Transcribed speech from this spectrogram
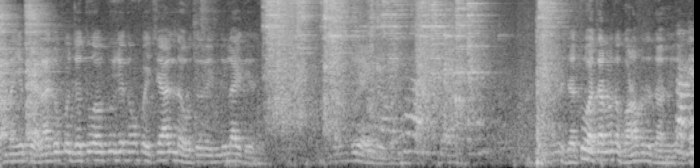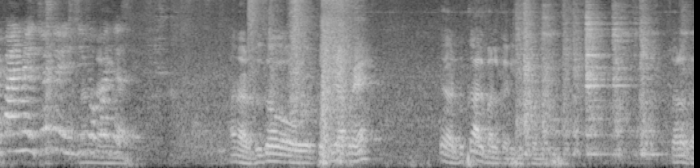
અને એ પહેલાં જો કોઈ જતું આવતું છે તો હું પૈસા આલી દઉં તો હિન્દી લાવી જલ્દી આવી જશે જતું અત્યારમાં તો ઘણો બધો ધન છે. અને અડધું તો છૂટી આપણે. એ અડધું કાલ બાલ કરી દીધું ચલો તો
